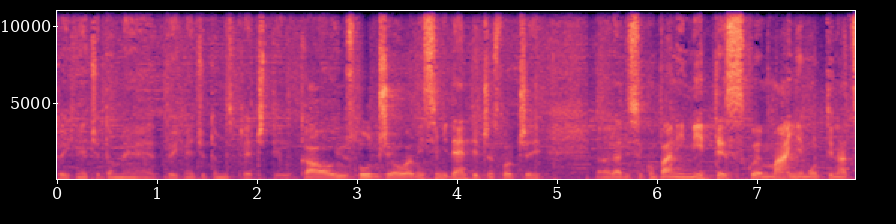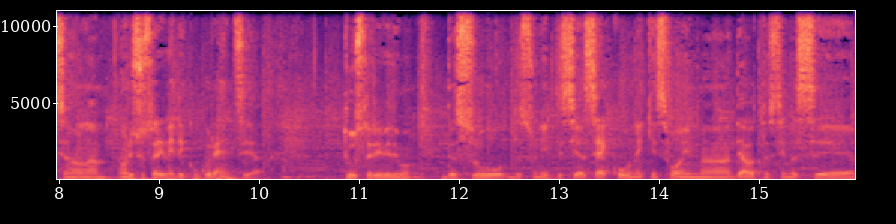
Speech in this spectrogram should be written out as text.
to ih neće tome, to ih neće tome sprečiti. Kao i u slučaju, ovo je mislim identičan slučaj, radi se o kompaniji Nites koja je manje multinacionalna, oni su u stvari negde konkurencija. Tu stvari vidimo da su, da su Nites i Aseko u nekim svojim delatnostima se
